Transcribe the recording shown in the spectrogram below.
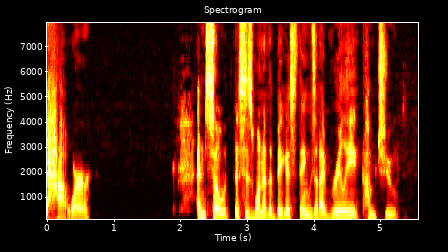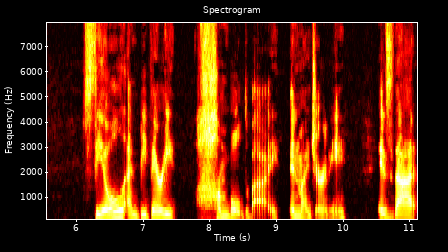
power. And so, this is one of the biggest things that I've really come to feel and be very humbled by in my journey is that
